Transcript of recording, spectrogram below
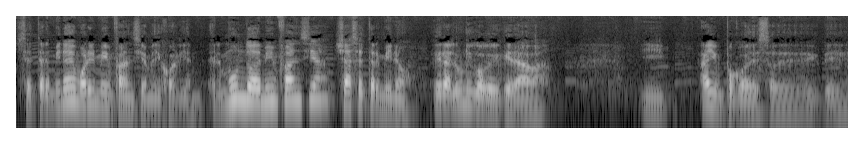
se terminó de morir mi infancia, me dijo alguien. El mundo de mi infancia ya se terminó, era lo único que quedaba. Y hay un poco de eso, de, de-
